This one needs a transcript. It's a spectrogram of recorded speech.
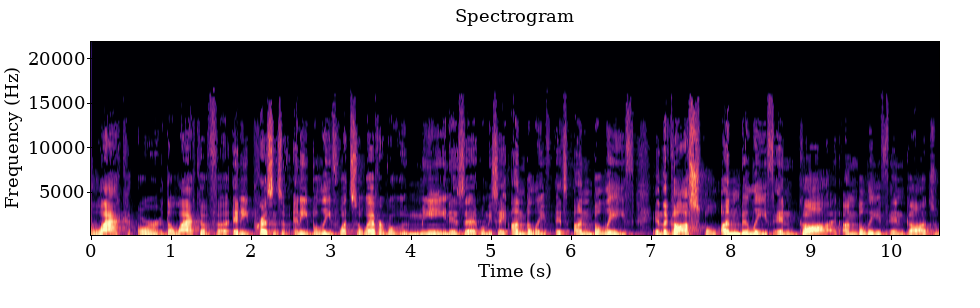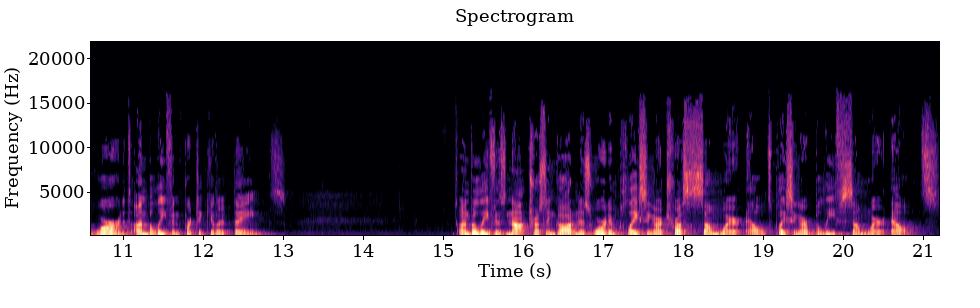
lack or the lack of uh, any presence of any belief whatsoever. What we mean is that when we say unbelief, it's unbelief in the gospel, unbelief in God, unbelief in God's word, it's unbelief in particular things. Unbelief is not trusting God and His word and placing our trust somewhere else, placing our belief somewhere else.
